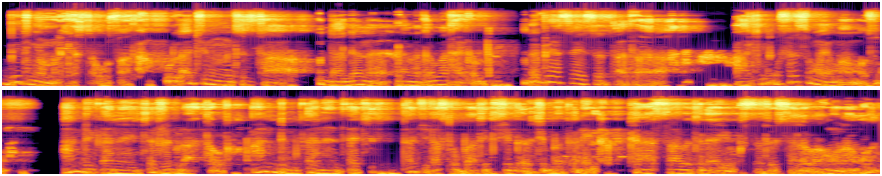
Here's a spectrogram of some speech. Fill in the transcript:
በየትኛው መልክ ያስታውሷታል? ሁላችንም ትዝታ እንዳለን ለመገመት አይከብድም። ለፒያሳ የሰጣት አኪል ፈጽሞ የማሞት ነው። አንድ ቀን ጭር ብላ አታውቅም። አንድም ቀን ጠጅ ጠጅ ጠፍቶባት የተቸገረችበት ቀን የለም። ፒያሳ በተለያዩ ክስተቶች ሰለባ ሆና እንኳን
